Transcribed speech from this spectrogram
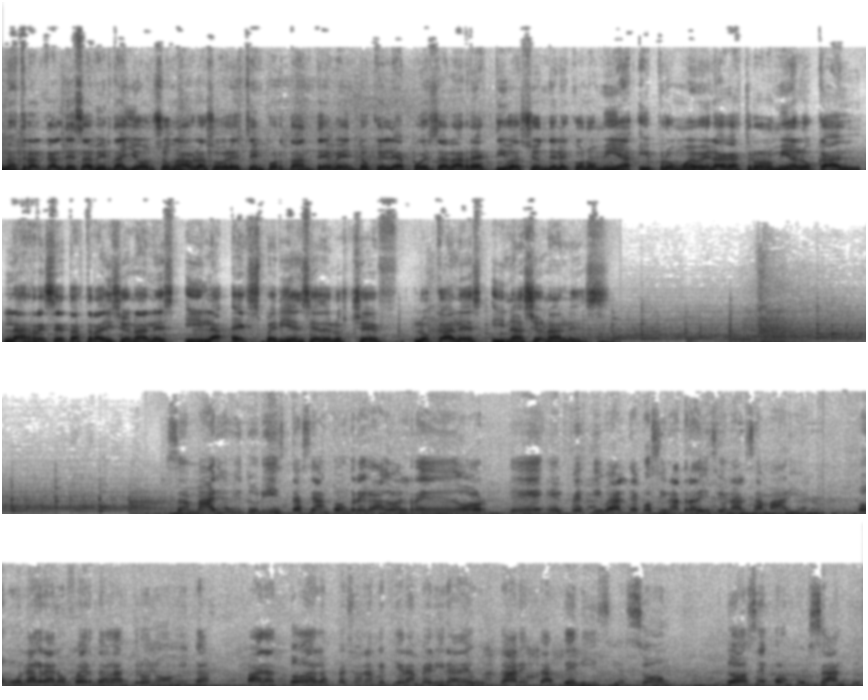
Nuestra alcaldesa Birna Johnson habla sobre este importante evento que le apuesta a la reactivación de la economía y promueve la gastronomía local, las recetas tradicionales y la experiencia de los chefs locales y nacionales. Samarios y turistas se han congregado alrededor del Festival de Cocina Tradicional Samaria, con una gran oferta gastronómica para todas las personas que quieran venir a degustar estas delicias. Son 12 concursantes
